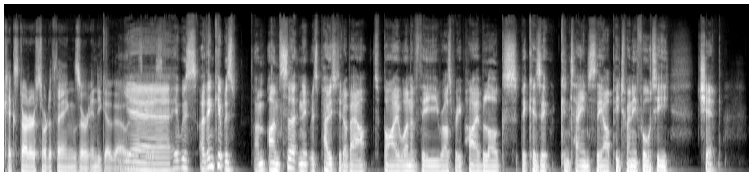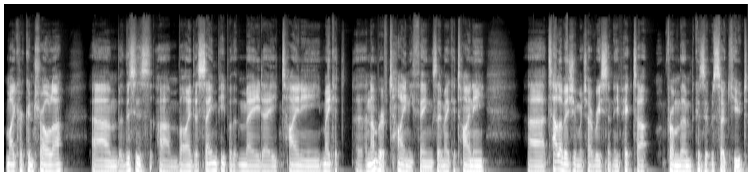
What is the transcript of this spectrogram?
kickstarter sort of things or indiegogo in? Yeah, it was. I think it was. I'm, I'm certain it was posted about by one of the Raspberry Pi blogs because it contains the RP2040 chip microcontroller. Um, but this is um, by the same people that made a tiny, make a, a number of tiny things. They make a tiny uh, television, which I recently picked up from them because it was so cute,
